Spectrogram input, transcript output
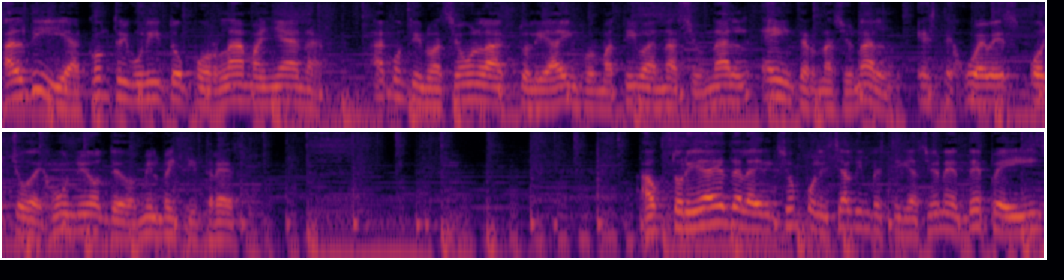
Al día con Tribunito por la mañana. A continuación, la actualidad informativa nacional e internacional, este jueves 8 de junio de 2023. Autoridades de la Dirección Policial de Investigaciones DPI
